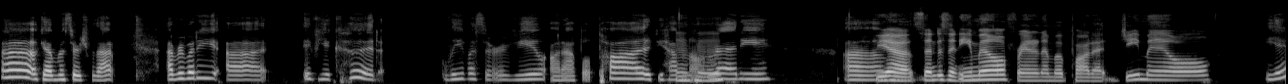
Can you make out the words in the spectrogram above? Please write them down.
Uh, okay, I'm gonna search for that. Everybody, uh, if you could leave us a review on Apple Pod if you haven't Mhm. already. Um, yeah, send us an email, Fran and Emma pod at Gmail. yeah.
